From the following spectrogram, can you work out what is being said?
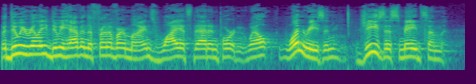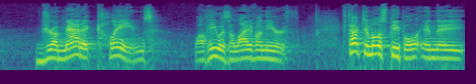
But do we really, do we have in the front of our minds why it's that important? Well, one reason, Jesus made some dramatic claims while he was alive on the earth. If you talk to most people, and they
